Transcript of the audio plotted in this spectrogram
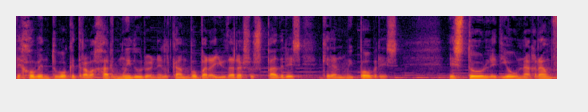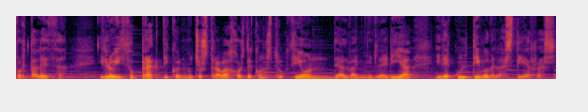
De joven tuvo que trabajar muy duro en el campo para ayudar a sus padres, que eran muy pobres. Esto le dio una gran fortaleza y lo hizo práctico en muchos trabajos de construcción, de albañilería y de cultivo de las tierras,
